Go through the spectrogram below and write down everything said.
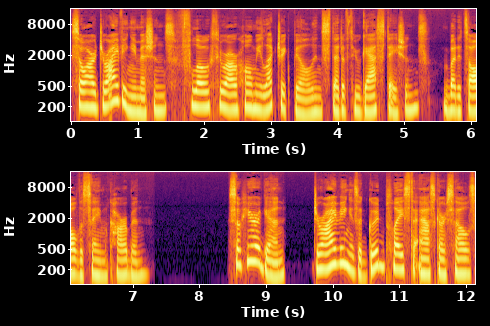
So our driving emissions flow through our home electric bill instead of through gas stations, but it's all the same carbon. So here again, driving is a good place to ask ourselves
